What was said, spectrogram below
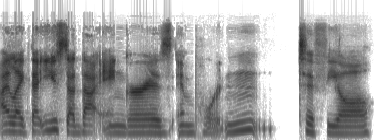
I like that you said that anger is important to feel.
